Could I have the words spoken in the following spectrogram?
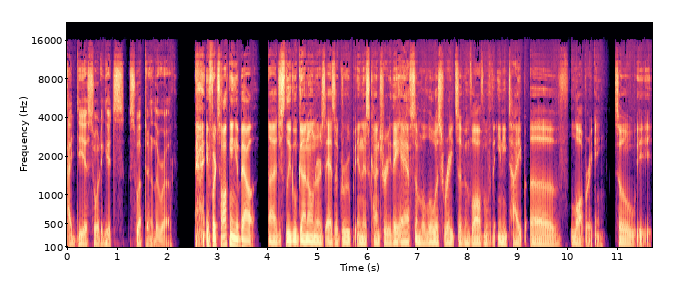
idea sort of gets swept under the rug. If we're talking about uh, just legal gun owners as a group in this country, they have some of the lowest rates of involvement with any type of law breaking. So it,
